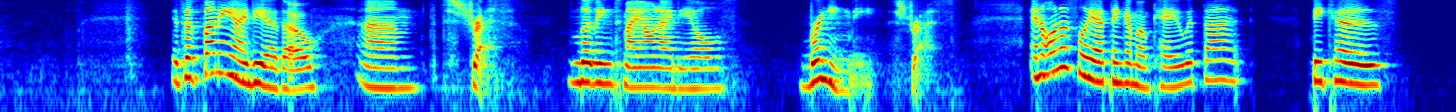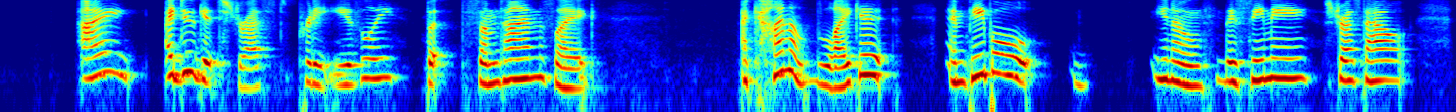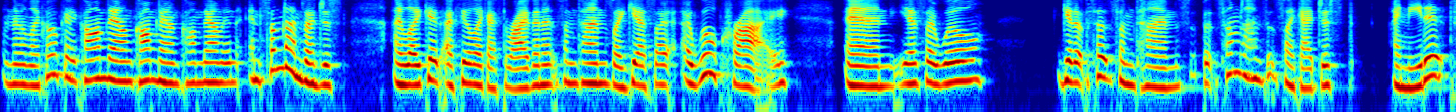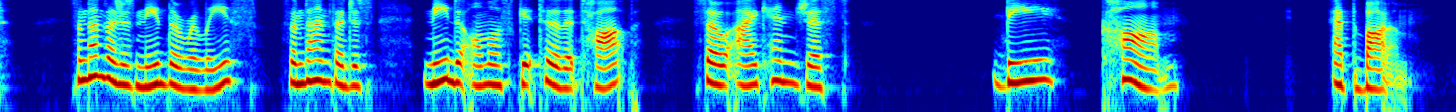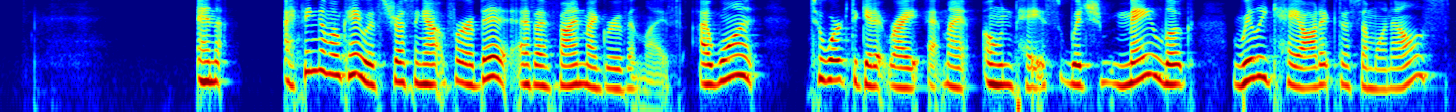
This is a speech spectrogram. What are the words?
It's a funny idea, though. Um, stress living to my own ideals, bringing me stress. And honestly, I think I'm okay with that because I I do get stressed pretty easily, but sometimes like I kind of like it and people you know, they see me stressed out and they're like, "Okay, calm down, calm down, calm down." And and sometimes I just I like it. I feel like I thrive in it sometimes. Like, yes, I, I will cry. And yes, I will get upset sometimes. But sometimes it's like I just, I need it. Sometimes I just need the release. Sometimes I just need to almost get to the top so I can just be calm at the bottom. And I think I'm okay with stressing out for a bit as I find my groove in life. I want to work to get it right at my own pace, which may look really chaotic to someone else.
